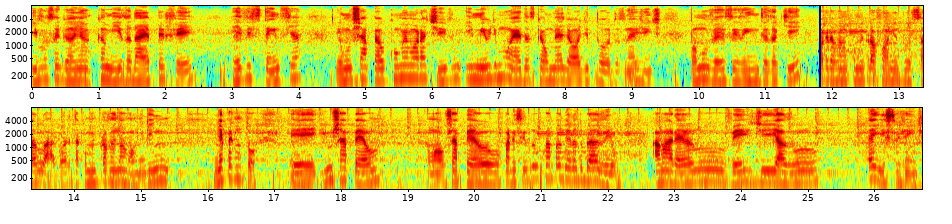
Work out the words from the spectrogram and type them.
E você ganha camisa da EPF Resistência e um chapéu comemorativo e mil de moedas, que é o melhor de todos, né, gente? Vamos ver esses índices aqui. Tô gravando com o microfone do celular, agora tá com o microfone normal, ninguém, ninguém perguntou. E, e o chapéu, um, chapéu parecido com a bandeira do Brasil. Amarelo, verde, azul. É isso, gente.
